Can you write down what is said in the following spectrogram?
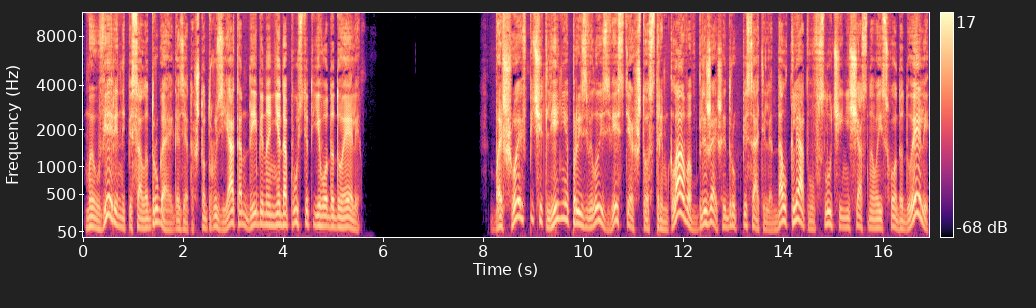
Мы уверены, писала другая газета, что друзья Кандыбина не допустят его до дуэли. Большое впечатление произвело известие, что Стремглавов, ближайший друг писателя, дал клятву в случае несчастного исхода дуэли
